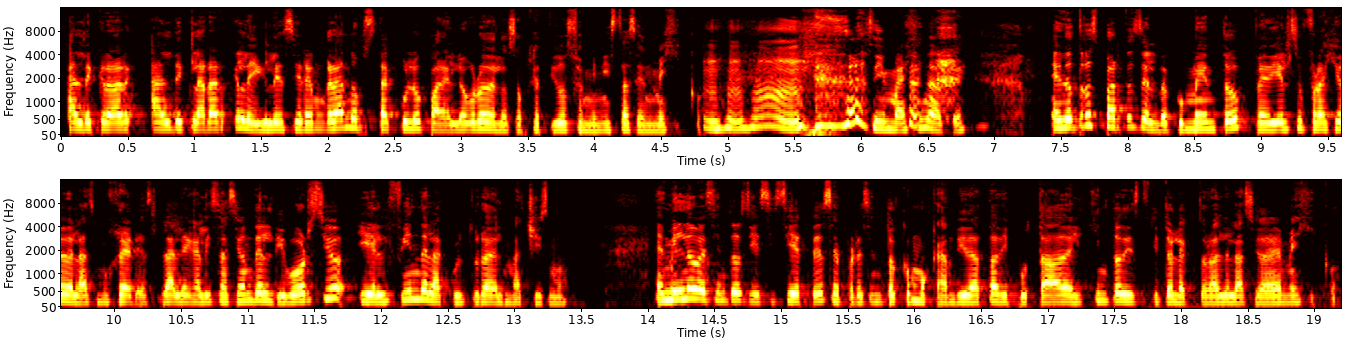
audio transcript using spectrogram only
al declarar, al declarar que la iglesia era un gran obstáculo para el logro de los objetivos feministas en México. imagínate. En otras partes del documento pedía el sufragio de las mujeres, la legalización del divorcio y el fin de la cultura del machismo. En 1917 se presentó como candidata a diputada del quinto distrito electoral de la Ciudad de México.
